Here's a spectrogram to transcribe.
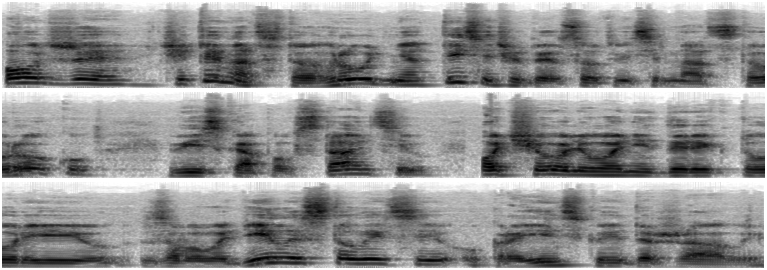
Отже, 14 грудня 1918 року війська повстанців, очолювані директорією, заволоділи столицею Української держави.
